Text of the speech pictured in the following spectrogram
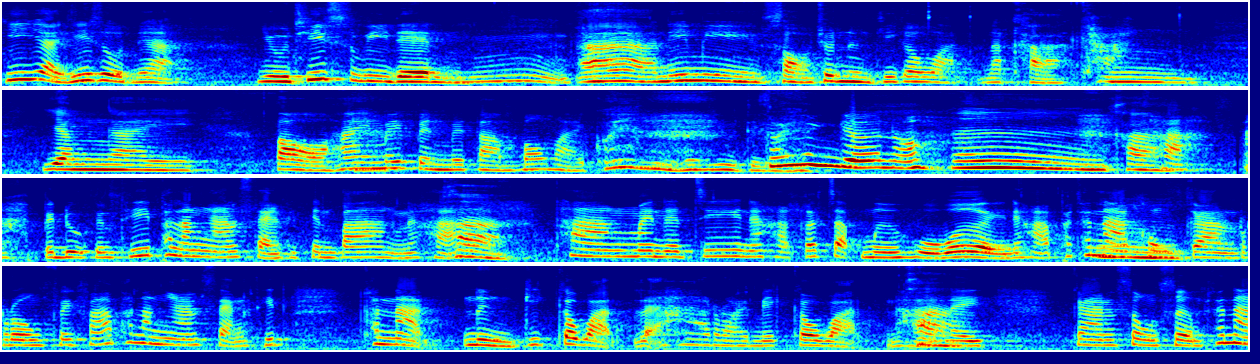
ที่ใหญ่ที่สุดเนี่ยอยู่ที่สวีเดนอืมอ่าอันนี้มี 2.1 กิกะวัตต์นะคะค่ะอืมยังไง ต่อให้ไม่เป็นไปตามเป้าหมายก็ยังเหลืออยู่ดีก็ยังเยอะเนาะอืมค่ะค่ะอะไปดูกันที่พลังงานแสงอาทิตย์กันบ้างนะคะค่ะทาง m i n e r g y นะคะก็จับมือหัวเว่ยนะคะพัฒนาอืมโครงการโรงไฟฟ้าพลังงานแสงอาทิตย์ขนาด 1 กิกะวัตต์และ 500 เมกะวัตต์นะคะค่ะในการส่งเสริมพัฒนา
